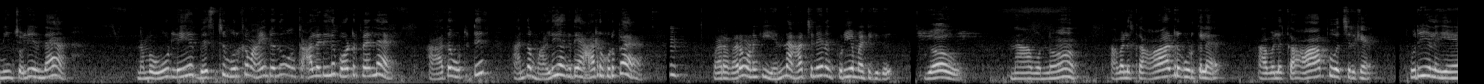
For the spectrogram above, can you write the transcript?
நீ சொல்லியிருந்தா நம்ம ஊர்லேயே பெஸ்ட் முறுக்கை வாங்கிட்டு வந்து உன் காலடியில் போட்டுருப்பேல்ல. அதை விட்டுட்டு அந்த மளிகைக்கிட்டே ஆர்டர் கொடுப்ப? வர வர உனக்கு என்ன ஆச்சுன்னே எனக்கு புரிய மாட்டேங்குது. யோ நான் ஒன்றும் அவளுக்கு ஆர்டர் கொடுக்கல. அவளுக்கு ஆப்பு வச்சிருக்கேன். புரியலையே?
